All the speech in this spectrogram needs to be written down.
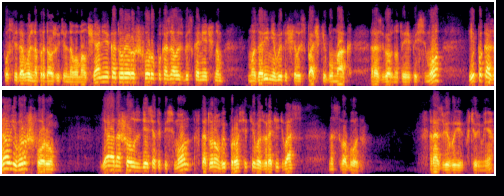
После довольно продолжительного молчания, которое Рошфору показалось бесконечным, Мазарини вытащил из пачки бумаг развернутое письмо и показал его Рошфору. «Я нашел здесь это письмо, в котором вы просите возвратить вас на свободу. Разве вы в тюрьме?»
